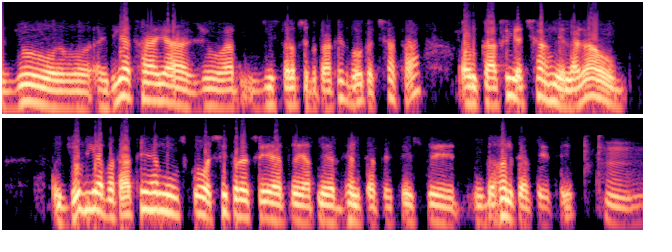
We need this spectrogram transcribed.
जो आइडिया था या जो आप जिस तरफ़ से बताते थे बहुत अच्छा था और काफ़ी अच्छा हमें लगा। और जो भी आप बताते हम उसको अच्छी तरह से अपने अपने अध्ययन करते थे उस पर गहन करते थे। हम्म।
